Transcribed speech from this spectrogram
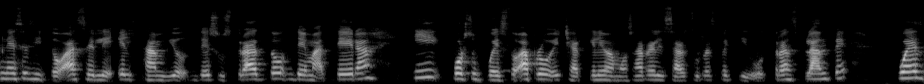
necesito hacerle el cambio de sustrato, de matera y por supuesto aprovechar que le vamos a realizar su respectivo trasplante, pues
